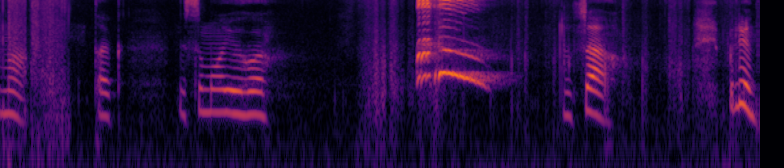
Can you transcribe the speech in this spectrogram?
На. Так. Несемо його. Ну це. Блін.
